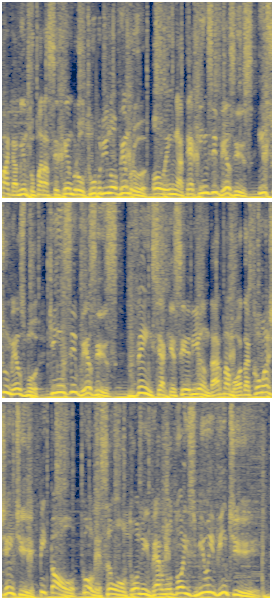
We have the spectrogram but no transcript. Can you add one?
Pagamento para setembro, outubro e novembro. Ou em até 15 vezes. Isso mesmo, 15 vezes. Vem se aquecer e andar na moda com a gente. Pitol, coleção outono inverno 2020.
